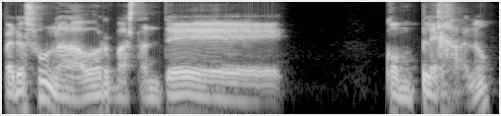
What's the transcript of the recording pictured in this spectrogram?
pero es una labor bastante compleja, ¿no?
